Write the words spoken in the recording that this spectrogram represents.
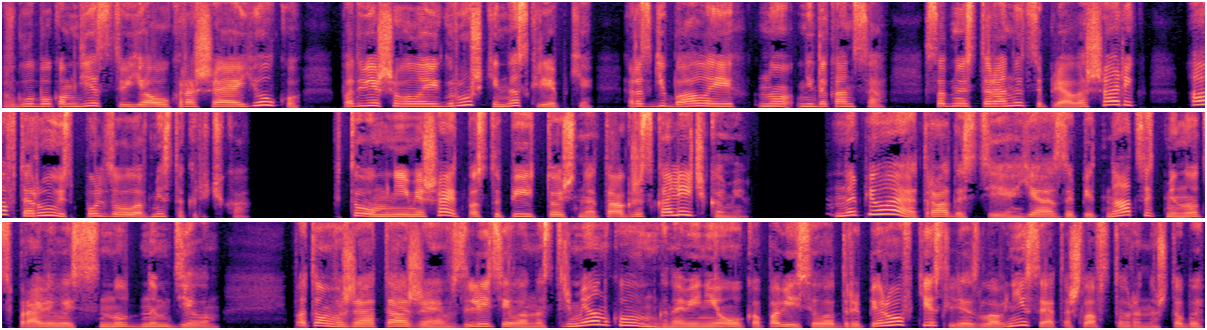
В глубоком детстве я, украшая елку, подвешивала игрушки на скрепки, разгибала их, но не до конца. С одной стороны цепляла шарик, а вторую использовала вместо крючка. Кто мне мешает поступить точно так же с колечками? Напивая от радости, я за 15 минут справилась с нудным делом — Потом в ажиотаже взлетела на стремянку, в мгновение ока повесила драпировки, слезла вниз и отошла в сторону, чтобы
